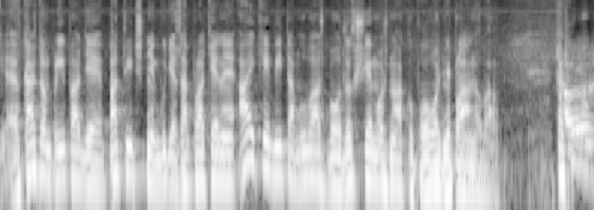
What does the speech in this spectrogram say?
v každom prípade patrične bude zaplatené, aj keby tam u vás bolo dlhšie, možno ako pôvodne plánoval. Tak tu mám,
